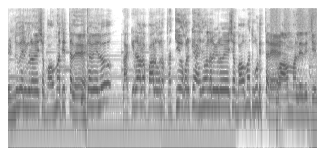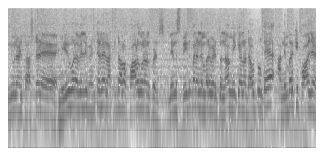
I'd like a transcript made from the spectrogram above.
రెండు వేలు విలువ చేసే బహుమతి ఇస్తలే. ఇంకా వీళ్ళు లక్కీరాలో పాల్గొన్న ప్రతి ఒక్కరికి ఐదు వందలు విలువ చేసే బహుమతి కూడా ఇస్తారే మళ్ళీ ఇది జెన్యున్ అండ్ ట్రస్టెడ్ మీరు కూడా వెళ్ళి వెంటనే లక్కీ డ్రాలో పాల్గొనండి ఫ్రెండ్స్ నేను స్క్రీన్ పైన నెంబర్ పెడుతున్నా. మీకు ఏమైనా డౌట్ ఉంటే ఆ నెంబర్కి కాల్ చేయండి.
